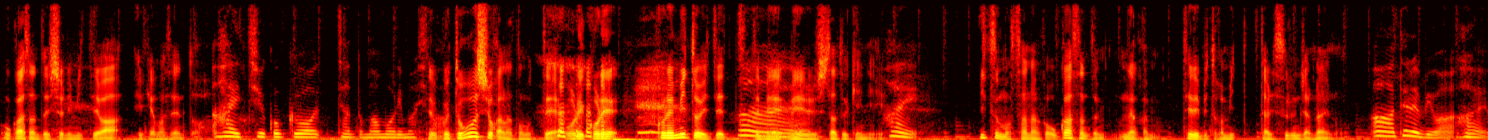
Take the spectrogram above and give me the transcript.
お母さんと一緒に見てはいけませんと。はい忠告をちゃんと守りました。でこれどうしようかなと思って俺これ これ見といてっつってメ,、ールした時にはい。いつもさなんかお母さんとなんかテレビとか見たりするんじゃないの？ああテレビははい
